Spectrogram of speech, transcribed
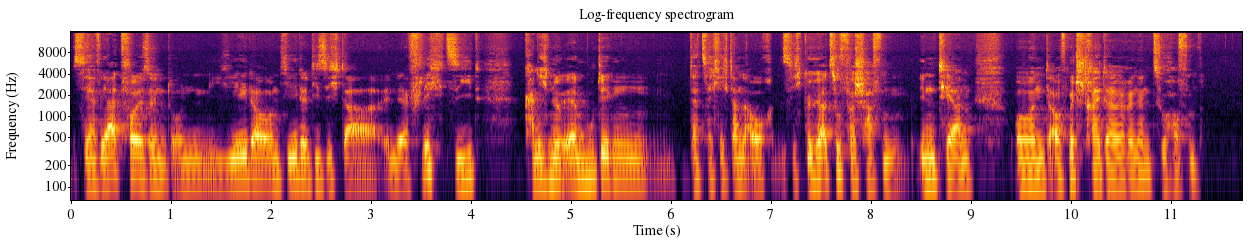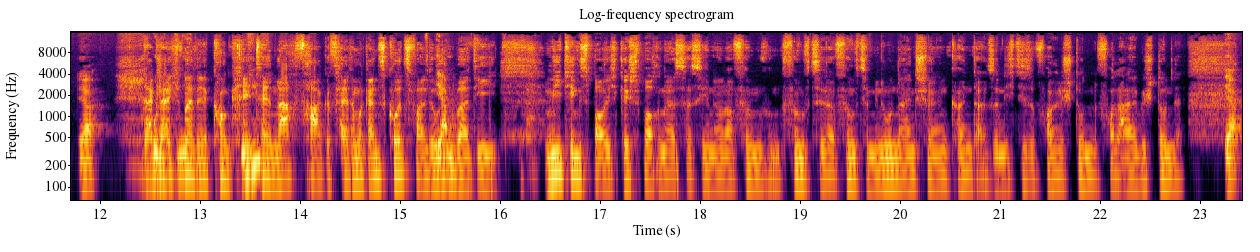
sehr wertvoll sind und jeder und jede, die sich da in der Pflicht sieht, kann ich nur ermutigen, tatsächlich dann auch sich Gehör zu verschaffen intern und auf Mitstreiterinnen zu hoffen. Ja. Da und, gleich mal eine konkrete mhm. Nachfrage, vielleicht noch mal ganz kurz, weil du ja. über die Meetings bei euch gesprochen hast, dass ihr nur noch 15 oder 15 Minuten einstellen könnt, also nicht diese volle Stunde, volle halbe Stunde. Ja.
